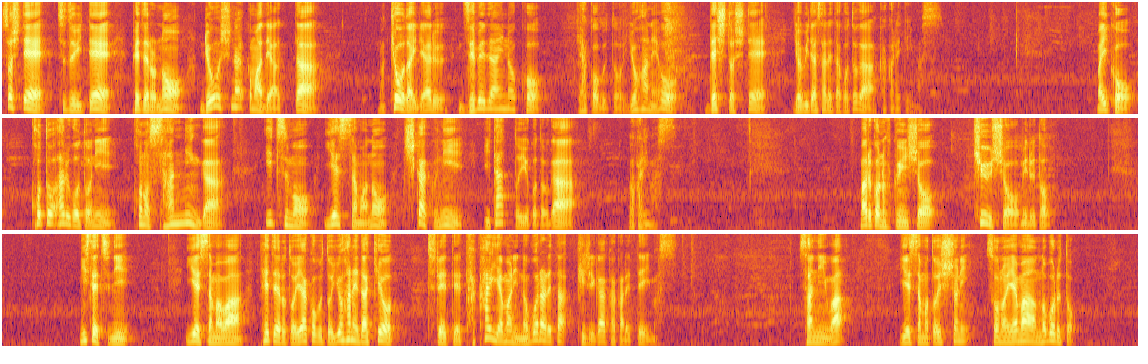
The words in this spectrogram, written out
そして続いてペテロの漁師仲間であった兄弟であるゼベダイの子ヤコブとヨハネを弟子として呼び出されたことが書かれています、まあ、以降ことあるごとにこの3人がいつもイエス様の近くにいたということが分かります。マルコの福音書9章を見ると2節にイエス様はペテロとヤコブとヨハネだけを連れて高い山に登られた記事が書かれています。3人はイエス様と一緒にその山を登ると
